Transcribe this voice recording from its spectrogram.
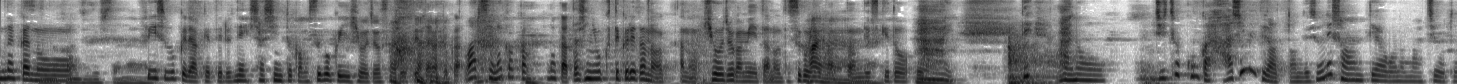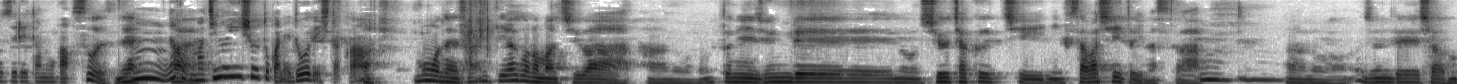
ん、なんかあのそんな感、じでしたね。Facebook で開けてるね、写真とかもすごくいい表情されてたりとか、まあ、背中か、なんか私に送ってくれたのは、あの、表情が見えたのですごい良かったんですけど、はい。で、あの、実は今回初めてだったんですよね、サンティアゴの街を訪れたのが。そうですね。うん。なんかはい街の印象とかね、どうでしたか？あもうね、サンティアゴの街は、あの、本当に巡礼の終着地にふさわしいと言いますか、うんあの、巡礼者を迎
